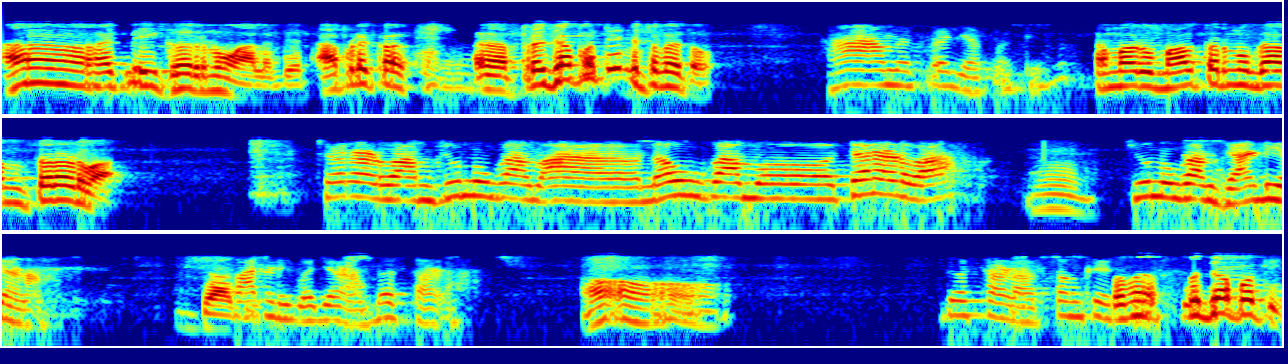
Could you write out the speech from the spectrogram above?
હા એટલે ઈ ઘર નો હાલે બેન. આપણે પ્રજાપતિ ને તમે તો? હા અમે પ્રજાપતિ. તમારું માવતરનું ગામ ચરડવા. ચરાડવા આમ જૂનું ગામ આ નવું ગામ ચરડવા. જૂનું ગામ જાડિયાણા. જાડી. પાટડી બજાણા દસાડા. હા. દસાડા સંકેત તમે પ્રજાપતિ?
